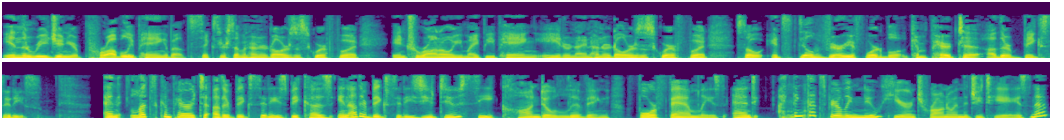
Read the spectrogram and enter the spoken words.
in the region you're probably paying about six or seven hundred dollars a square foot. In Toronto, you might be paying eight or nine hundred dollars a square foot. So it's still very affordable compared to other big cities. And let's compare it to other big cities because in other big cities you do see condo living for families, and I think that's fairly new here in Toronto and the GTA, isn't it?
